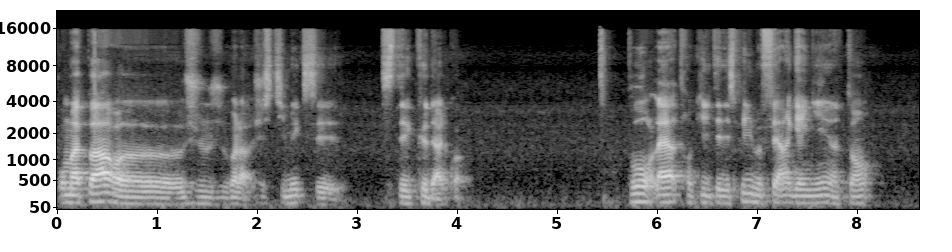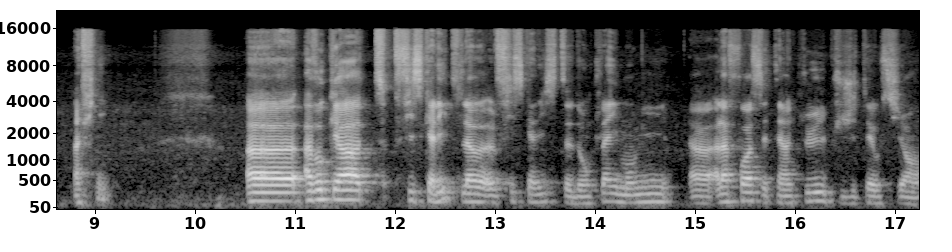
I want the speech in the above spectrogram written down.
Pour ma part, euh, je, voilà, j'estimais que c'était que dalle quoi. Pour la tranquillité d'esprit, me faire gagner un temps infini. Euh, avocate fiscaliste, là, fiscaliste, donc là ils m'ont mis euh, à la fois c'était inclus, et puis j'étais aussi en,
